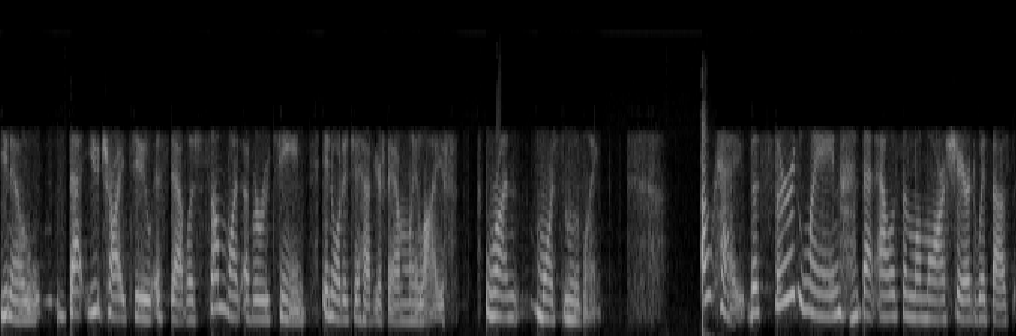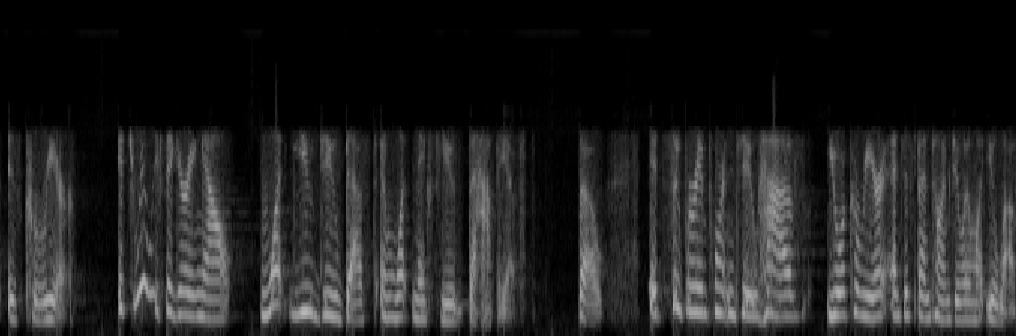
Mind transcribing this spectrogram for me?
you know, that you try to establish somewhat of a routine in order to have your family life run more smoothly. Okay, the third lane that Allison Lamar shared with us is career. It's really figuring out what you do best and what makes you the happiest. So, it's super important to have your career and to spend time doing what you love.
